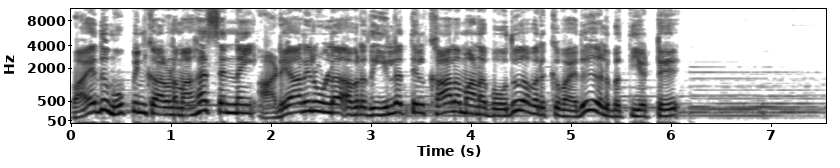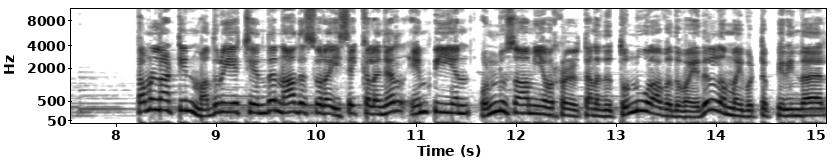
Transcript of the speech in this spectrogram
வயது மூப்பின் காரணமாக சென்னை அடையாறில் உள்ள அவரது இல்லத்தில் காலமான போது அவருக்கு வயது எழுபத்தி எட்டு. தமிழ்நாட்டின் மதுரையைச் சேர்ந்த நாதஸ்வர இசைக்கலைஞர் எம் பி என் பொன்னுசாமி அவர்கள் தனது தொண்ணூறாவது வயதில் நம்மை விட்டு பிரிந்தார்.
